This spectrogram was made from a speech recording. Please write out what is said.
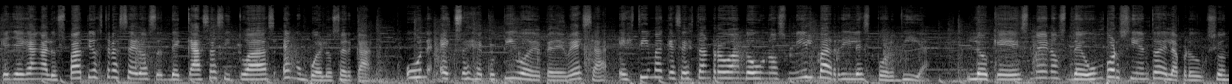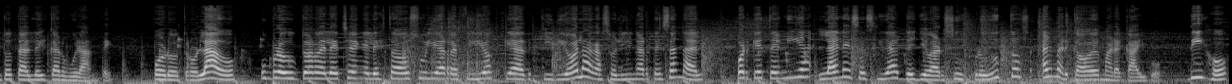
que llegan a los patios traseros de casas situadas en un pueblo cercano. Un ex ejecutivo de PDVSA estima que se están robando unos mil barriles por día lo que es menos de un por ciento de la producción total del carburante. Por otro lado, un productor de leche en el estado Zulia refirió que adquirió la gasolina artesanal porque tenía la necesidad de llevar sus productos al mercado de Maracaibo. Dijo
